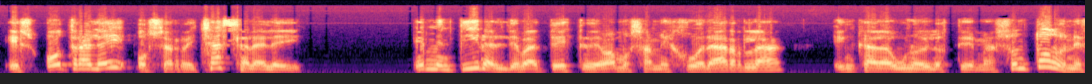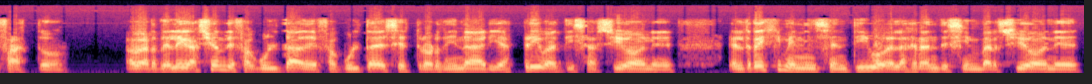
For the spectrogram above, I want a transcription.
es otra ley o se rechaza la ley. Es mentira el debate este de vamos a mejorarla en cada uno de los temas. Son todos nefastos. A ver, delegación de facultades, facultades extraordinarias, privatizaciones, el régimen incentivo de las grandes inversiones,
